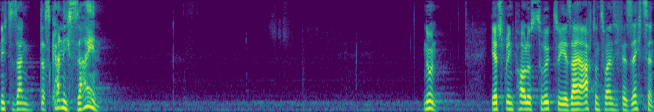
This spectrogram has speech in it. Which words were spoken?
nicht zu sagen, das kann nicht sein. Nun, jetzt springt Paulus zurück zu Jesaja 28, Vers 16.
